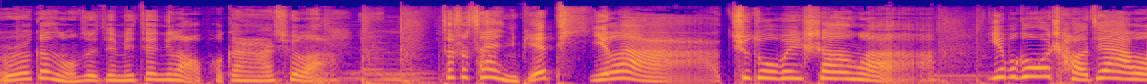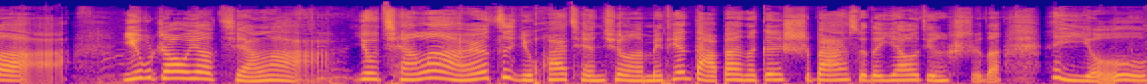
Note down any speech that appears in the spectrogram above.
我说干总最近没见你老婆，干啥去了？他说菜你别提了，去做微商了。也不跟我吵架了，也不找我要钱了，有钱了，然后自己花钱去了，每天打扮的跟十八岁的妖精似的。哎呦，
